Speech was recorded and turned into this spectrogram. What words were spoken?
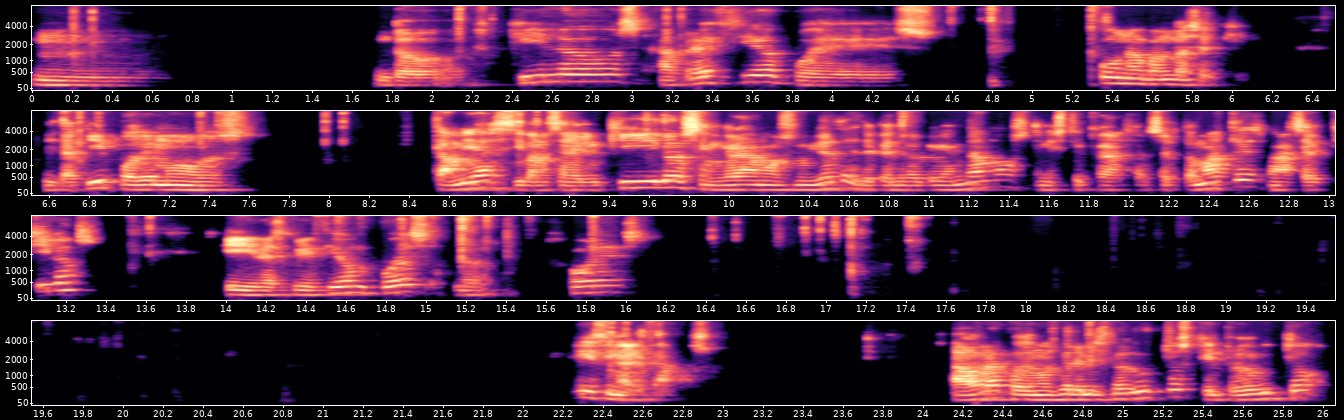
Mm, dos kilos a precio, pues 1,2 el kilo. Desde aquí podemos cambiar si van a ser en kilos, en gramos, unidades, depende de lo que vendamos. En este caso, al ser tomates, van a ser kilos. Y descripción, pues, los mejores. Y finalizamos. Ahora podemos ver en mis productos que el producto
